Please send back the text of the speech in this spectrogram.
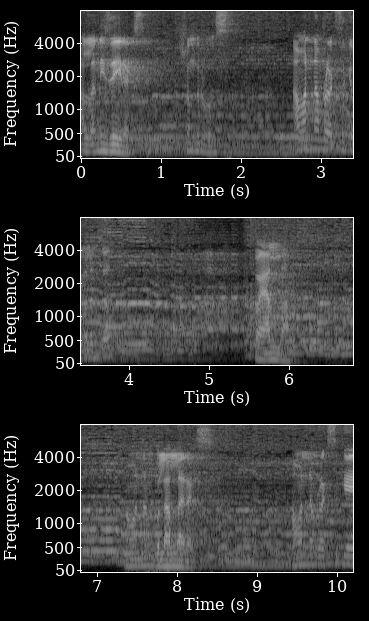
আল্লাহ নিজেই রাখছে। সুন্দর বলছে। আমার নাম রাখছে কে বলেন তো? কয় আল্লাহ? আমার নাম বলে আল্লাহ রাখছে। আমার নাম রাখছে কে?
